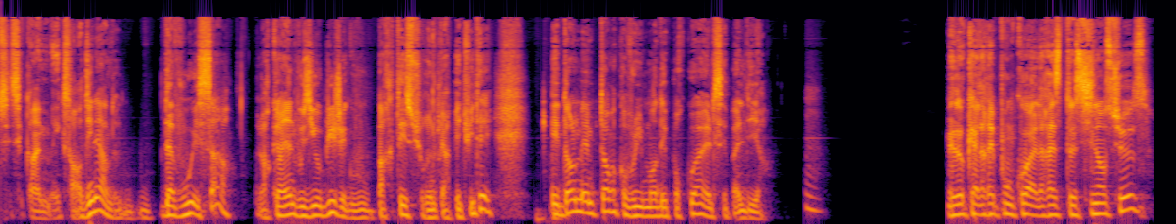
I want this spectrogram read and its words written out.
C'est quand même extraordinaire d'avouer ça, alors que rien ne vous y oblige et que vous partez sur une perpétuité. Et dans le même temps, quand vous lui demandez pourquoi, elle ne sait pas le dire. Mais donc elle répond quoi? Elle reste silencieuse?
